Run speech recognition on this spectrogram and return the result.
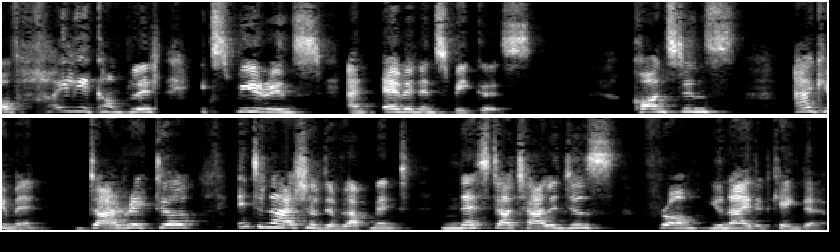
of highly accomplished, experienced, and eminent speakers. Constance Agyeman, Director, International Development, Nesta Challenges from United Kingdom.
